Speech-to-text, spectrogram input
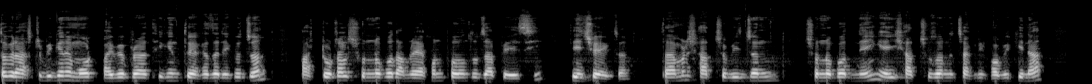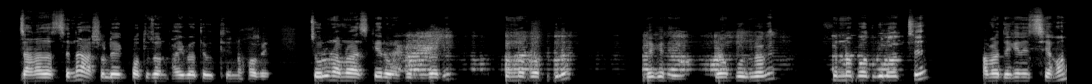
তবে রাষ্ট্রবিজ্ঞানে মোট ফাইভে প্রার্থী কিন্তু এক হাজার একুশ জন, আর টোটাল শূন্য পদ আমরা এখন পর্যন্ত যা পেয়েছি তিনশো একজন তার মানে সাতশো বিশ জন শূন্য পদ নেই। এই সাতশো জনের চাকরি হবে কিনা জানা যাচ্ছে না আসলে কতজন ভাইভাতে উত্তীর্ণ হবে। চলুন আমরা আজকে রংপুর বিভাগে শূন্য পদগুলো দেখে নিই। রংপুর বিভাগে শূন্য পদগুলো হচ্ছে, আমরা দেখে নিচ্ছি এখন।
